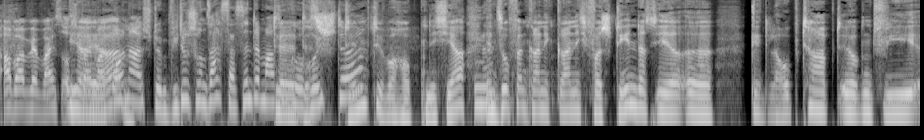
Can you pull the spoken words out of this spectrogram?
Aber wer weiß, ob es ja, bei Madonna ja. stimmt. Wie du schon sagst, das sind immer so D Gerüchte. Das stimmt überhaupt nicht, ja. Ne? Insofern kann ich gar nicht verstehen, dass ihr äh, geglaubt habt, irgendwie,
